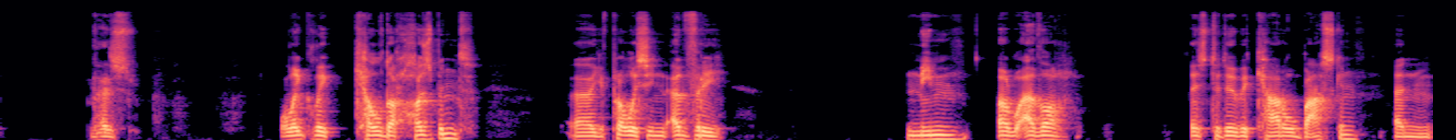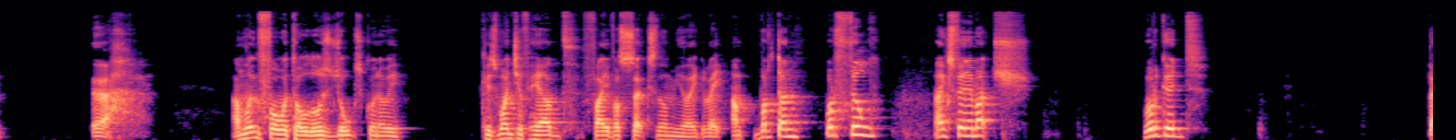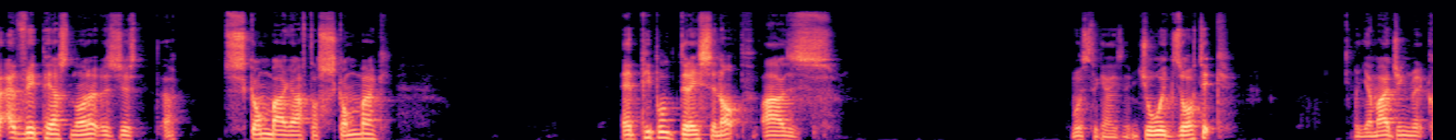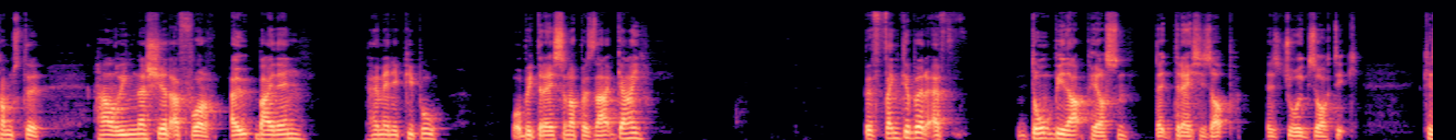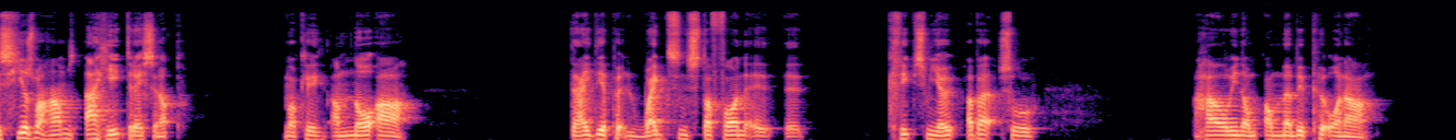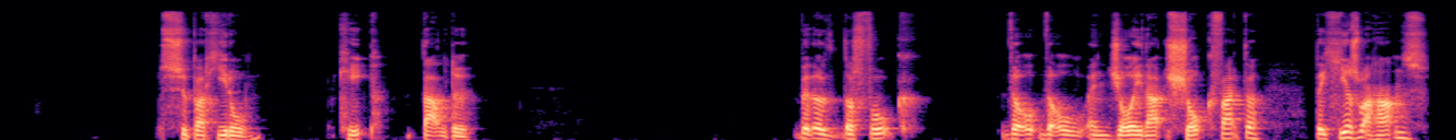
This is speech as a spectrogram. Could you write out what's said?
has likely killed her husband. Uh, you've probably seen every meme or whatever is to do with Carole Baskin, and uh, I'm looking forward to all those jokes going away. Because once you've heard five or six of them, you're like, right, um, we're done. We're full. Thanks very much. We're good. But every person on it is just a scumbag after scumbag. And people dressing up as what's the guy's name? Joe Exotic. And you imagine when it comes to Halloween this year, if we're out by then, how many people will be dressing up as that guy? But think about if don't be that person that dresses up as Joe Exotic. Because here's what happens I hate dressing up. Okay, I'm not a. The idea of putting wigs and stuff on it, it creeps me out a bit. So Halloween, I'll, I'll maybe put on a superhero cape. That'll do. But there's, there's folk that'll, that'll enjoy that shock factor. But here's what happens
